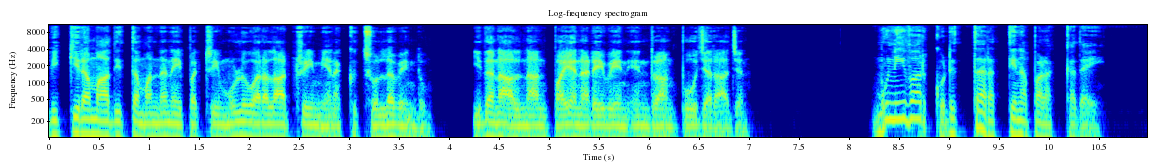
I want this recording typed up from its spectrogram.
விக்கிரமாதித்த மன்னனை பற்றி முழு வரலாற்றையும் எனக்குச் சொல்ல வேண்டும். இதனால் நான் பயனடைவேன் என்றான் பூஜராஜன். முனிவர் கொடுத்த ரத்தின பழக்கதை.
